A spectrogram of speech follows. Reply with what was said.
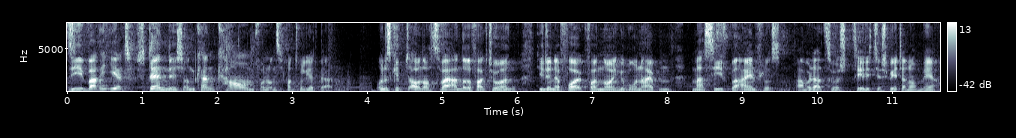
Sie variiert ständig und kann kaum von uns kontrolliert werden. Und es gibt auch noch zwei andere Faktoren, die den Erfolg von neuen Gewohnheiten massiv beeinflussen. Aber dazu erzähle ich dir später noch mehr.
